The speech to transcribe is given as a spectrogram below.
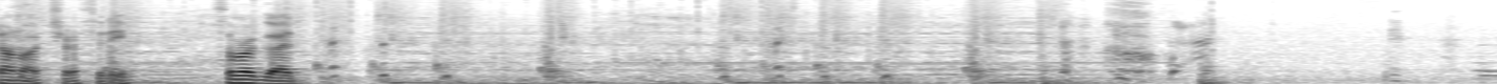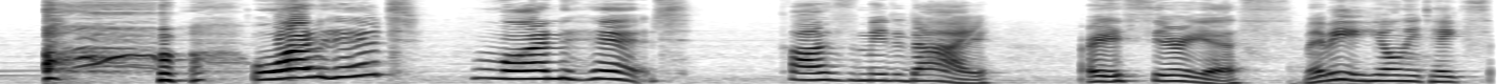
don't electricity. So we're good. One hit? One hit. Caused me to die. Are you serious? Maybe he only takes...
